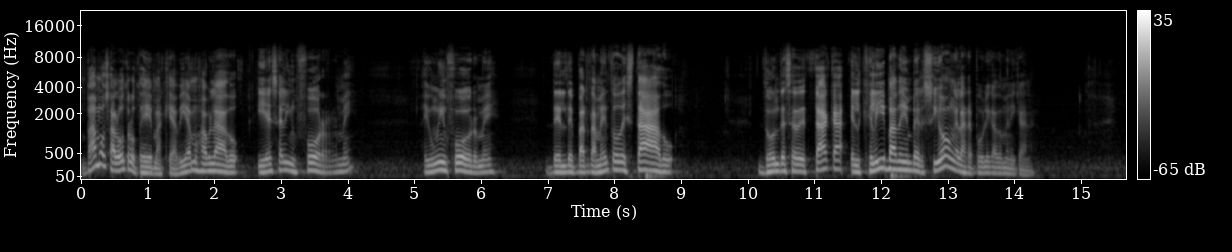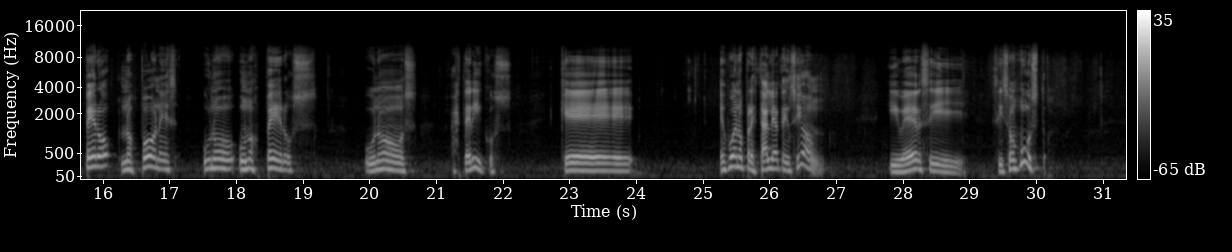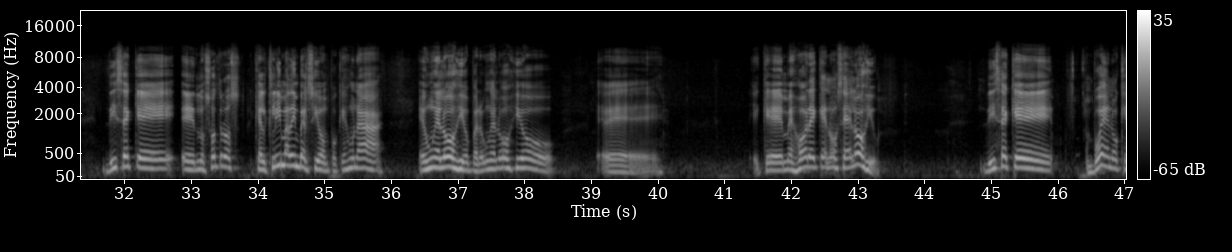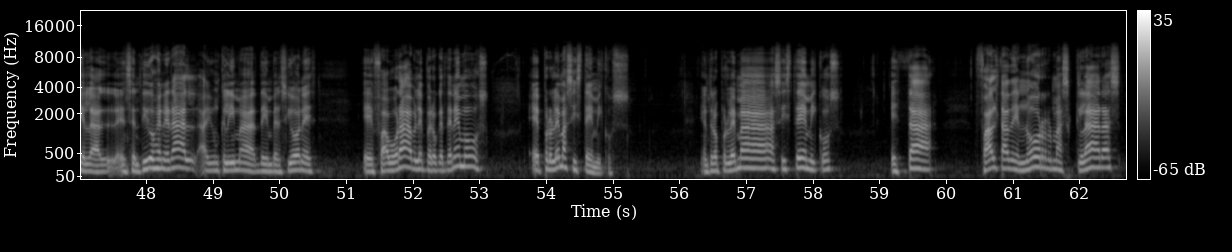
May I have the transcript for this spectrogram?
vamos al otro tema que habíamos hablado y es el informe. Hay un informe del Departamento de Estado donde se destaca el clima de inversión en la República Dominicana. Pero nos pones unos peros, unos astericos que es bueno prestarle atención y ver si, son justos. Dice que eh, nosotros, que el clima de inversión, porque es, una, es un elogio, pero un elogio eh, que mejore que no sea elogio. Dice que, bueno, que en sentido general hay un clima de inversiones eh, favorable, pero que tenemos problemas sistémicos. Entre los problemas sistémicos está falta de normas claras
